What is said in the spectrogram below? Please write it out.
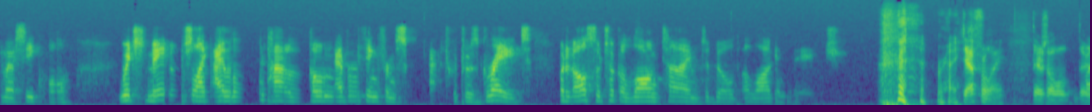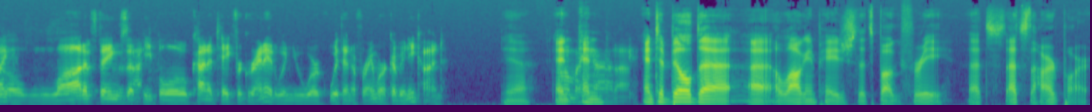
MySQL, which made which like I learned how to code everything from scratch, which was great. But it also took a long time to build a login page. right. Definitely. There's a there's Like- a lot of things that I- people kind of take for granted when you work within a framework of any kind. Yeah. And Oh my and God, I- and to build a, a, a login page that's bug free, that's that's the hard part.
